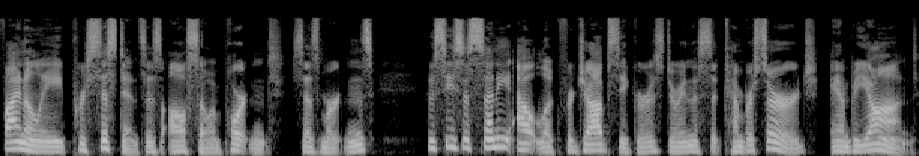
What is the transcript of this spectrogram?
Finally, persistence is also important, says Mertens, who sees a sunny outlook for job seekers during the September surge and beyond.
